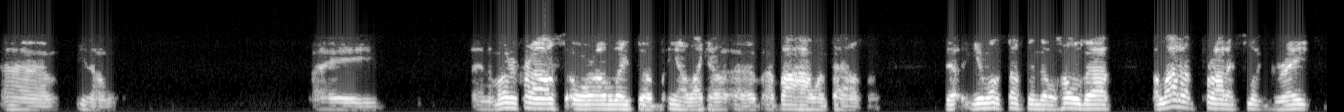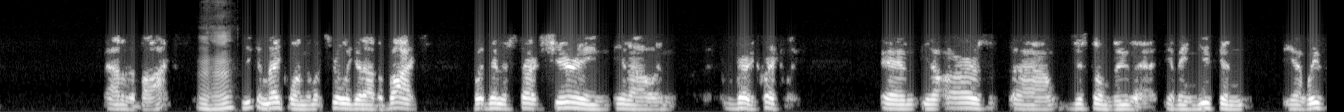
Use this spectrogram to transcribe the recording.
uh, you know a in the motocross or all the way to a, you know like a, a, a Baja 1000. You want something that'll hold up. A lot of products look great out of the box. Mm-hmm. You can make one that looks really good out of the box, but then it starts shearing, you know, and very quickly. And you know ours uh, just don't do that. I mean, you can, you know, we've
